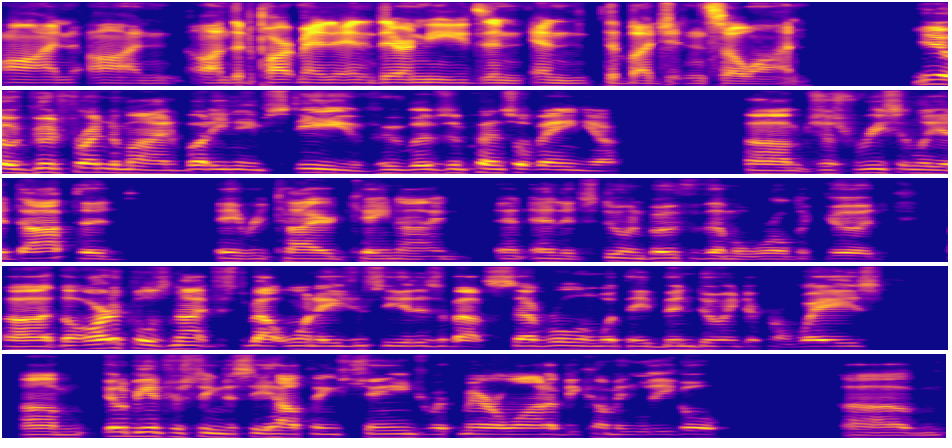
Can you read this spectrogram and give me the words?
on on on the department and their needs and and the budget and so on you know, a good friend of mine, a buddy named Steve, who lives in Pennsylvania, um, just recently adopted a retired canine, and and it's doing both of them a world of good. Uh, the article is not just about one agency; it is about several and what they've been doing different ways. Um, it'll be interesting to see how things change with marijuana becoming legal. Um,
